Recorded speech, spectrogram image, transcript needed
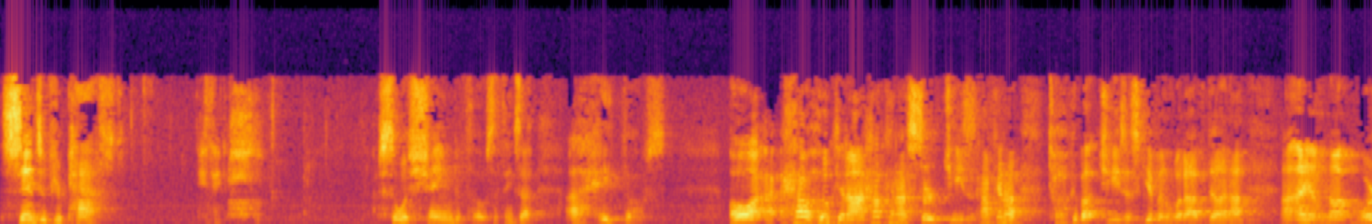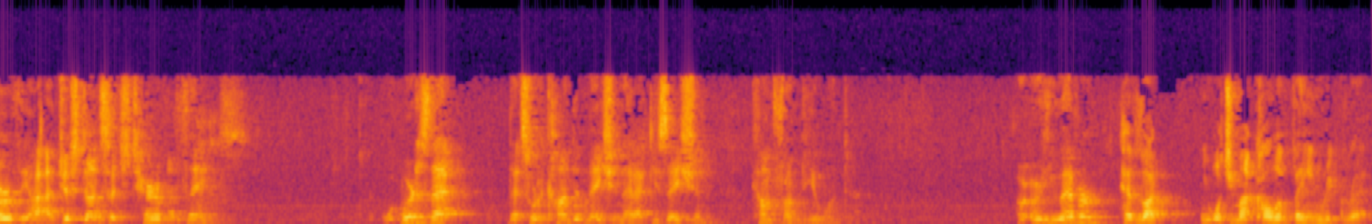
sins of your past. You think, oh, so ashamed of those. Things I, I hate those. Oh, I, how, who can I, how can I serve Jesus? How can I talk about Jesus given what I've done? I, I am not worthy. I, I've just done such terrible things. Where does that, that sort of condemnation, that accusation come from, do you wonder? Or, or do you ever have like what you might call a vain regret?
